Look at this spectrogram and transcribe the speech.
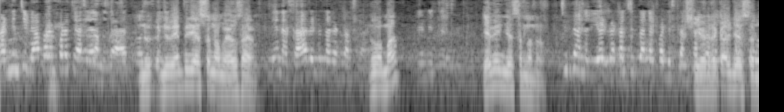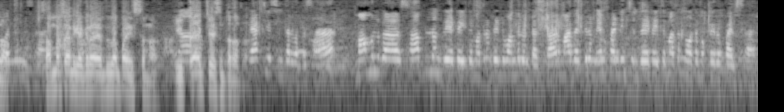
పండించి వ్యాపారం కూడా చేస్తున్నాం సార్. నువ్వు నువ్వెంత చేస్తున్నావు వ్యవసాయం? నేనా సార్? రెండున్నర ఎకరాలు సార్. నువ్వమ్మా. ఏమేం చిరుధాన్యాలు ఏడు రకాల చిరుధాన్యాలు పండిస్తాను సార్. ఏడు రకాలు చేస్తున్నావు. సంవత్సరానికి ఎకరా ఎంత సంపాదిస్తున్నావు? ఈ ప్యాక్ చేసిన తర్వాత. ప్యాక్ చేసిన తర్వాత సార్ మామూలుగా సాబుల్లో రేట్ అయితే మాత్రం రెండు వందలు ఉంటుంది సార్. మా దగ్గర మేము పండించిన రేట్ అయితే మాత్రం నూట ముప్పై రూపాయలు సార్.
